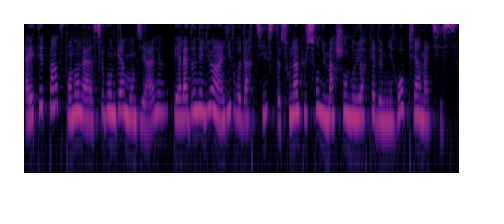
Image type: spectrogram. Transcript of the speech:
a été peinte pendant la Seconde Guerre mondiale et elle a donné lieu à un livre d'artistes sous l'impulsion du marchand new-yorkais de Miro, Pierre Matisse.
